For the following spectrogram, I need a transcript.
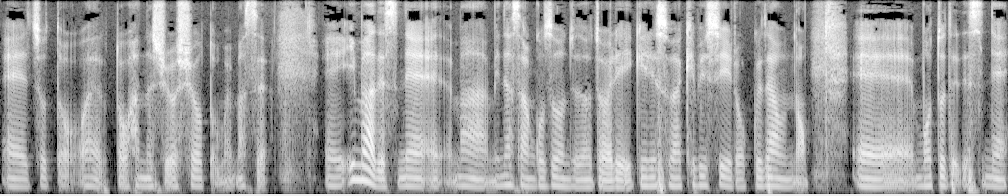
えちょっと,、えー、とお話をしようと思います。え今ですね、まあ皆さんご存知の通り、イギリスは厳しいロックダウンの、え元でですね、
